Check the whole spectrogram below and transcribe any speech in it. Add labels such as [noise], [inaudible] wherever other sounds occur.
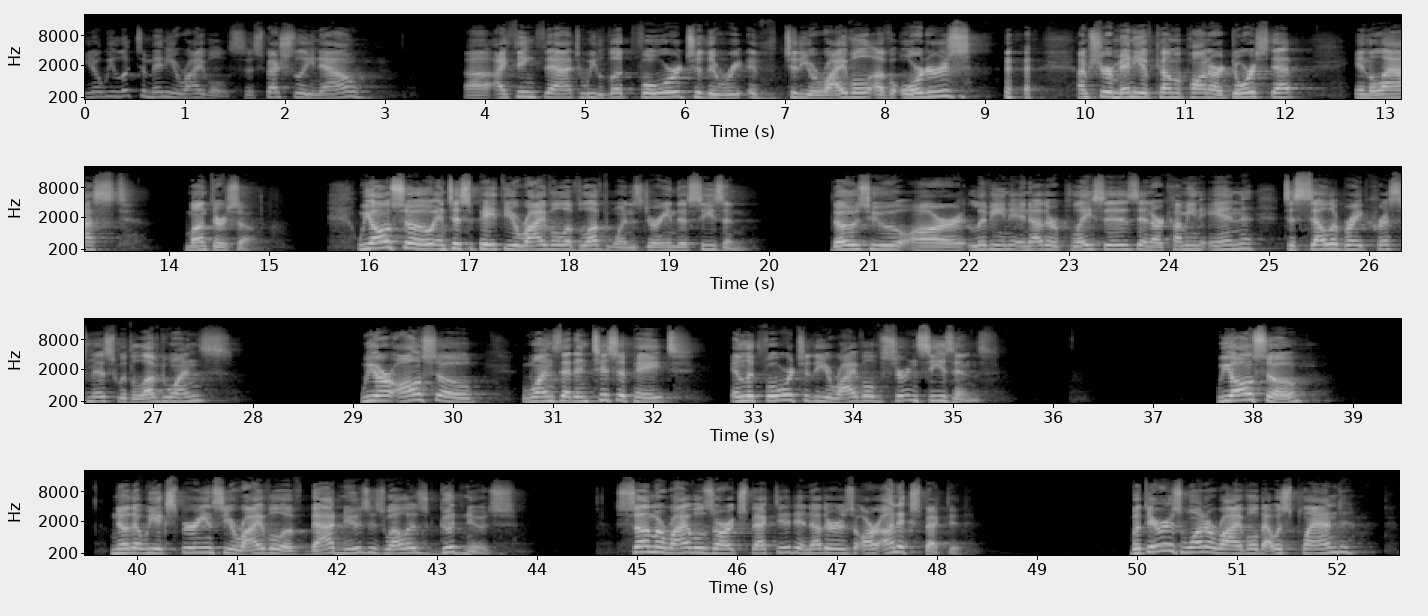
You know, we look to many arrivals, especially now. Uh, I think that we look forward to the, re- to the arrival of orders. [laughs] I'm sure many have come upon our doorstep in the last month or so. We also anticipate the arrival of loved ones during this season. Those who are living in other places and are coming in to celebrate Christmas with loved ones. We are also ones that anticipate and look forward to the arrival of certain seasons. We also know that we experience the arrival of bad news as well as good news. Some arrivals are expected and others are unexpected. But there is one arrival that was planned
